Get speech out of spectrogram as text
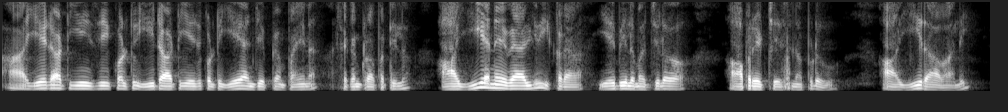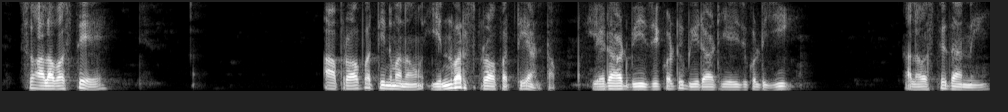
ఆ a dot a is equal to e dot a equal to a అని చెప్పాం పైన సెకండ్ ప్రాపర్టీలో. ఆ ఈ అనే వాల్యూ ఇక్కడ ఏబీల మధ్యలో ఆపరేట్ చేసినప్పుడు ఆ ఈ రావాలి. సో అలా వస్తే ఆ ప్రాపర్టీని మనం ఇన్వర్స్ ప్రాపర్టీ అంటాం. A dot b is equal to b dot a is equal to e. అలా వస్తే దాన్ని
